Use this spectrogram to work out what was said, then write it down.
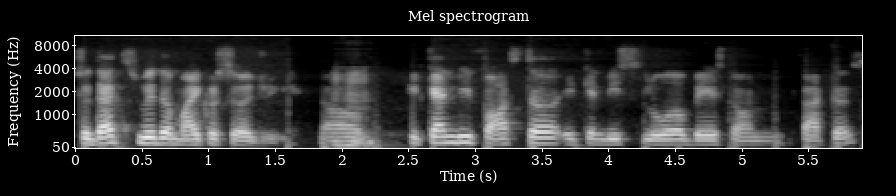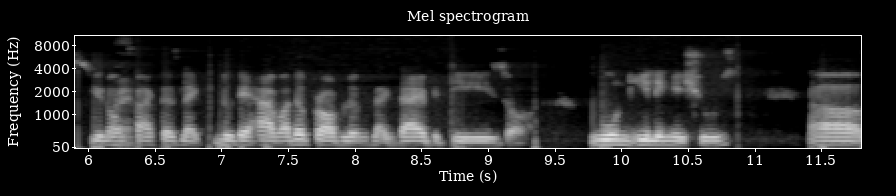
So that's with a microsurgery. Um, mm-hmm. It can be faster, it can be slower based on factors, you know, right. factors like do they have other problems like diabetes or wound healing issues. Uh,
